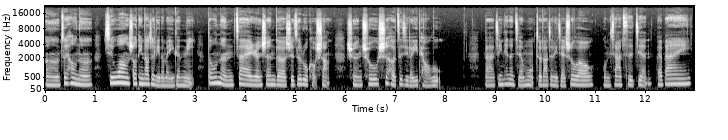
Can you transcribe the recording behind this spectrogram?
嗯，最后呢，希望收听到这里的每一个你，都能在人生的十字路口上选出适合自己的一条路。那今天的节目就到这里结束喽，我们下次见，拜拜。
